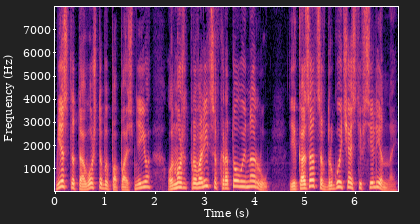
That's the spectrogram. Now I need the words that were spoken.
Вместо того, чтобы попасть в нее, он может провалиться в кротовую нору и оказаться в другой части Вселенной.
